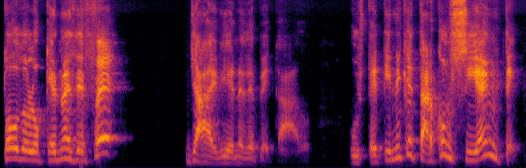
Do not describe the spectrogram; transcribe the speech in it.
todo lo que no es de fe, ya viene de pecado. Usted tiene que estar consciente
